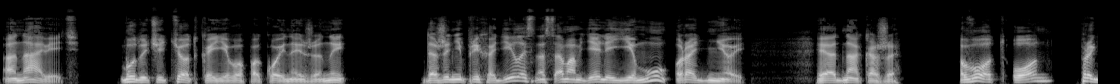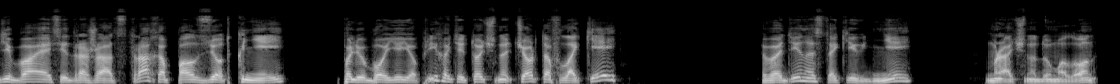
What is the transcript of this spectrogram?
Она ведь, будучи теткой его покойной жены, даже не приходилась на самом деле ему родней. И однако же, вот он, прогибаясь и дрожа от страха, ползет к ней, по любой ее прихоти, точно чертов лакей, в один из таких дней, мрачно думал он,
